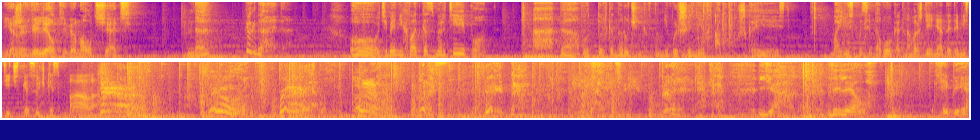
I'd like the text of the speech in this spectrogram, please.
Я же велел тебе молчать. Да? Когда это? О, у тебя нехватка смертей, Пон. А, да, вот только наручников на мне больше нет, а пушка есть. Боюсь, после того, как наваждение от этой мистической сучки спало... Я велел тебе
